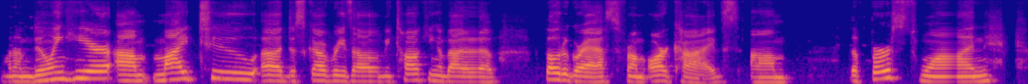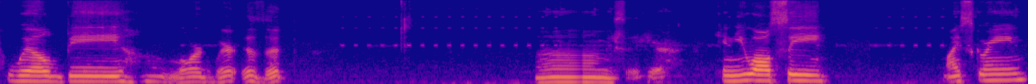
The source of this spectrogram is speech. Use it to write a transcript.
what I'm doing here. Um, my two uh, discoveries, I'll be talking about uh, photographs from archives. Um, the first one will be, oh Lord, where is it? Uh, let me see here. Can you all see my screen?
